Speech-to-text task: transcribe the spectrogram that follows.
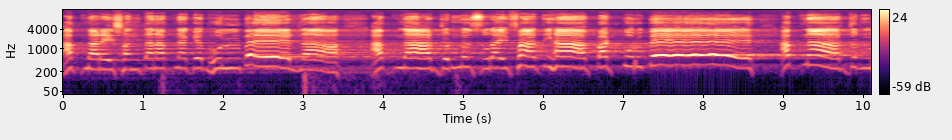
আপনার এই সন্তান আপনাকে ভুলবে না। আপনার জন্য সুরাই ফাতিহা পাঠ করবে। আপনার জন্য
